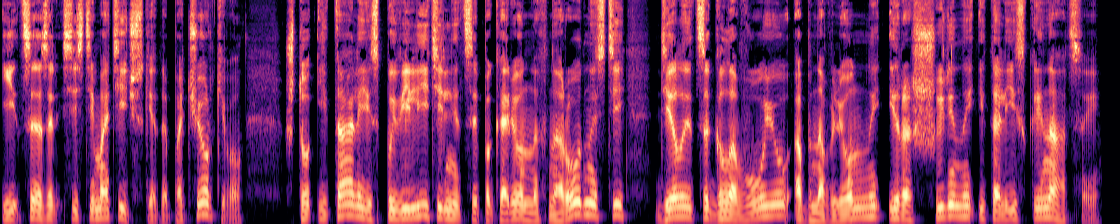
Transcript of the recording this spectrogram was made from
и Цезарь систематически это подчеркивал, что Италия из повелительницы покоренных народностей делается главою обновленной и расширенной итальянской нации,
